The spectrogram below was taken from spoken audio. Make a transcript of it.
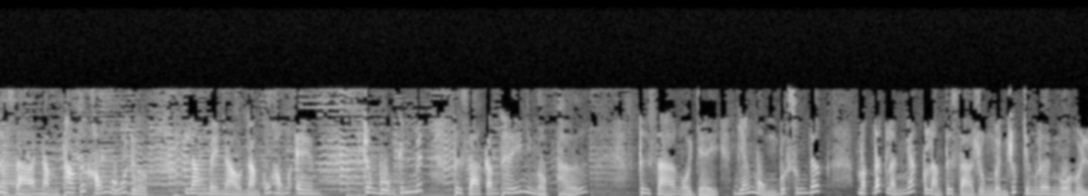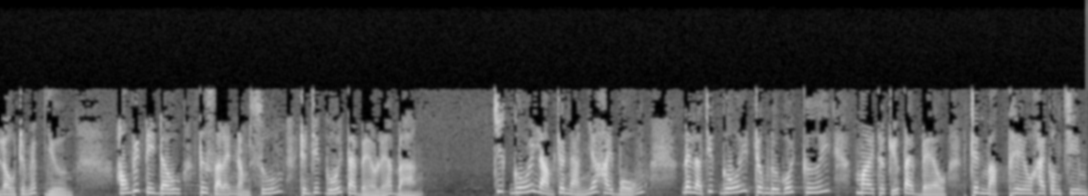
Tư xạ nằm thao thức không ngủ được, lăn bề nào nằm cũng không êm. Trong buồn kín mít, tư xạ cảm thấy như ngộp thở. Tư xạ ngồi dậy, dán mùng bước xuống đất. Mặt đất lạnh ngắt làm tư xạ rùng mình rút chân lên ngồi hồi lâu trên mép giường. Không biết đi đâu, tư xạ lại nằm xuống trên chiếc gối tai bèo lẻ bạn. Chiếc gối làm cho nàng nhớ hai bổn. Đây là chiếc gối trong đôi gối cưới, mai theo kiểu tai bèo, trên mặt theo hai con chim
